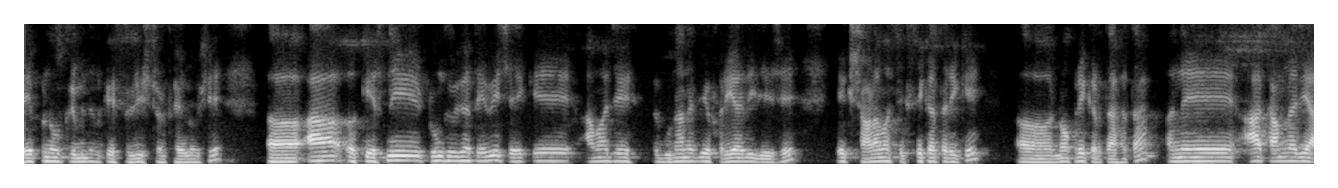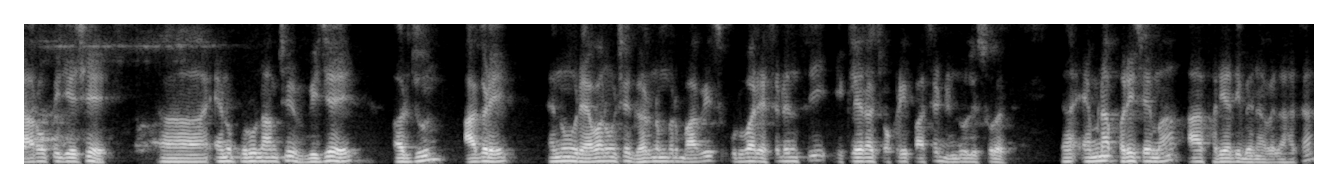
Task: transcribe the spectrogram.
રેપનો ક્રિમિનલ કેસ રજિસ્ટર થયેલો છે. આ કેસની ટૂંક વિગત એવી છે કે આમાં જે ગુનાના જે ફરિયાદી જે છે, એક શાળામાં શિક્ષિકા તરીકે નોકરી કરતા હતા અને આ કામના જે આરોપી જે છે એનું પૂરું નામ છે વિજય અર્જુન આગળે એનું રહેવાનું છે ઘર નંબર બાવીસ ઉર્વા રેસિડેન્સી એકલેરા ચોકડી પાસે ડિંડોલી, સુરત. એમના પરિચયમાં આ ફરિયાદી બનાવેલા હતા.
